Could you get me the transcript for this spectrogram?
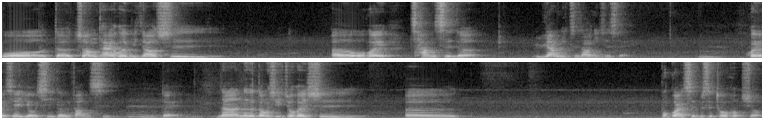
我的状态会比较是，呃，我会尝试的让你知道你是谁，会有一些游戏跟方式，嗯。对，那那个东西就会是，呃，不管是不是脱口秀，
